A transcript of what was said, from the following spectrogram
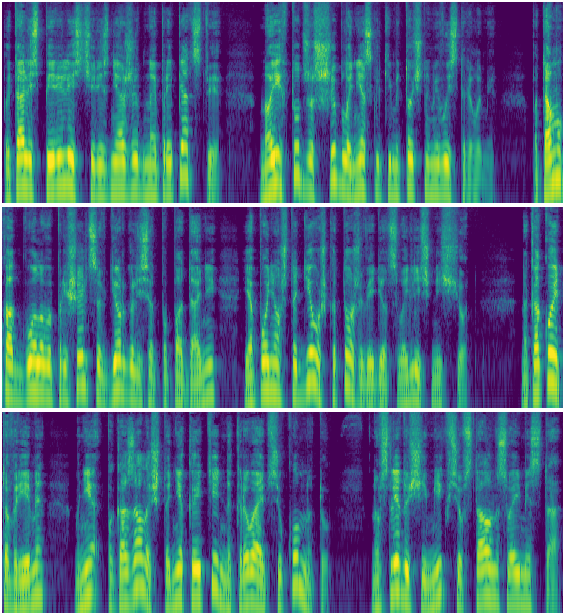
пытались перелезть через неожиданное препятствие, но их тут же сшибло несколькими точными выстрелами. Потому как головы пришельцев дергались от попаданий, я понял, что девушка тоже ведет свой личный счет. На какое-то время мне показалось, что некая тень накрывает всю комнату, но в следующий миг все встало на свои места.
